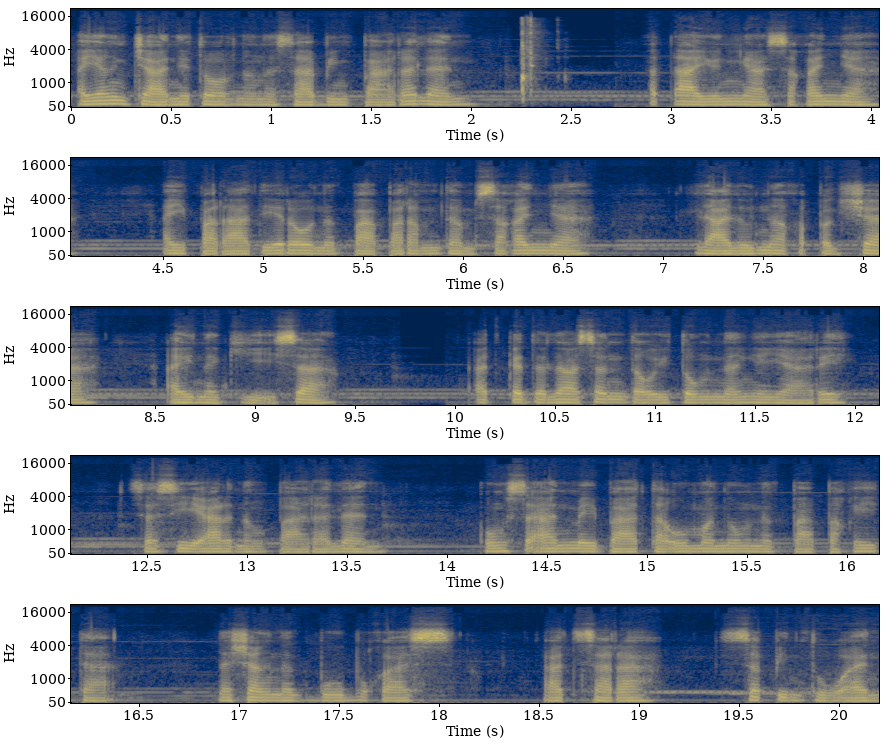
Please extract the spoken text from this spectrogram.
ay ang janitor ng nasabing paralan at ayon nga sa kanya ay parati raw nagpaparamdam sa kanya lalo na kapag siya ay nag-iisa. At kadalasan daw itong nangyayari sa CR ng paralan kung saan may bata umanong nagpapakita na siyang nagbubukas at sara sa pintuan.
